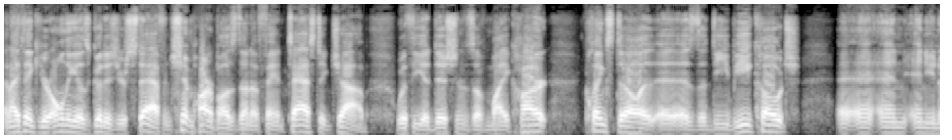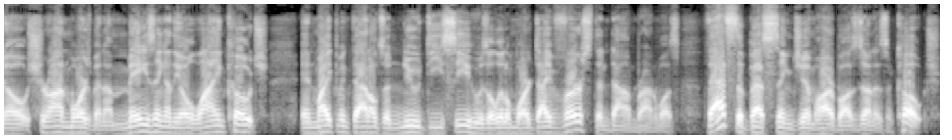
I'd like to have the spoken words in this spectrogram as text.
And I think you're only as good as your staff, and Jim Harbaugh's done a fantastic job with the additions of Mike Hart, Clinkscale as the DB coach, and, and, and you know Sherrone Moore's been amazing on the O line coach, and Mike Macdonald's a new DC who's a little more diverse than Don Brown was. That's the best thing Jim Harbaugh's done as a coach.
